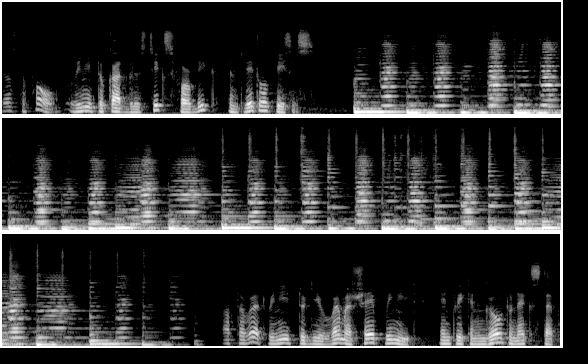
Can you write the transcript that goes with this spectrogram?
First of all, we need to cut glue sticks for big and little pieces. After that we need to give them a shape we need and we can go to next step.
